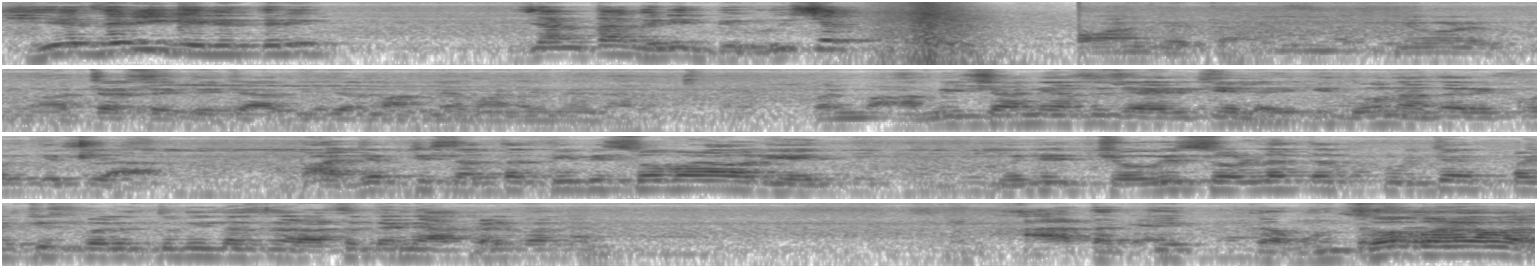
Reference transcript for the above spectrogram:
हे जरी गेले तरी जनता गणित बिघडू शकते. आव्हान देत निवड आचारसंहितेच्या आधी जर मागण्या मान्य नाही झाल्या पण मग अमित शहानी असं जाहीर केलं आहे की दोन हजार एकोणतीसला भाजपची सत्ता ती बी स्वबळावर येईल. म्हणजे चोवीस सोडलं तर पुढच्या पंचवीसपर्यंत तुम्ही नसणार असं त्यांनी आकडे पाहिलं आता ते कमून स्वबळावर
